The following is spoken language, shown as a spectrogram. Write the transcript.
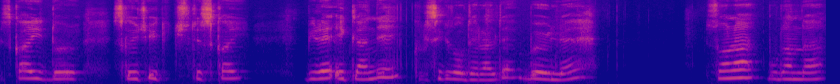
Sky 4, Sky 3, 2 kişi de Sky 1'e eklendi. 48 oldu herhalde. Böyle. Sonra buradan da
